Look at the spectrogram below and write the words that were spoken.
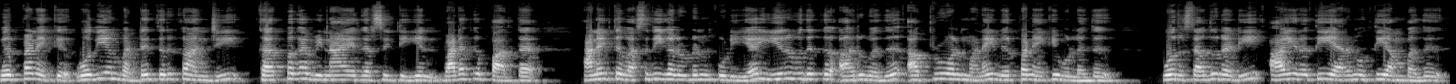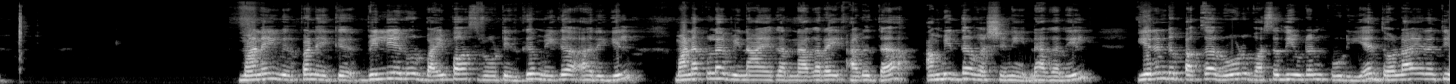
விற்பனைக்கு ஒதியம்பட்டு திருக்காஞ்சி கற்பக விநாயகர் சிட்டியில் வடக்கு பார்த்த அனைத்து வசதிகளுடன் கூடிய இருபதுக்கு அறுபது அப்ரூவல் மனை விற்பனைக்கு உள்ளது. ஒரு சதுரடி ஆயிரத்தி இரநூத்தி ஐம்பது. மனை விற்பனைக்கு வில்லியனூர் பைபாஸ் ரோட்டிற்கு மிக அருகில் மணக்குள விநாயகர் நகரை அடுத்த அமிர்தவஷினி நகரில் இரண்டு பக்க ரோடு வசதியுடன் கூடிய தொள்ளாயிரத்தி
